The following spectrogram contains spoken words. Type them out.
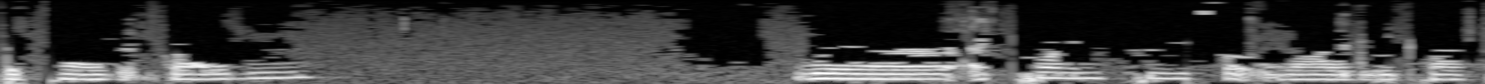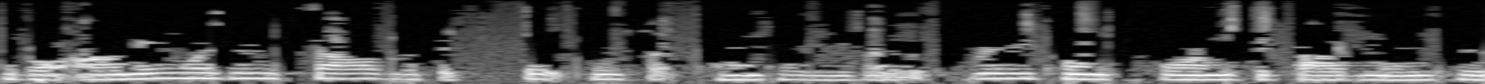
the private garden where a 23 foot wide retractable awning was installed with a 13 foot cantilever, which really transforms the garden into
